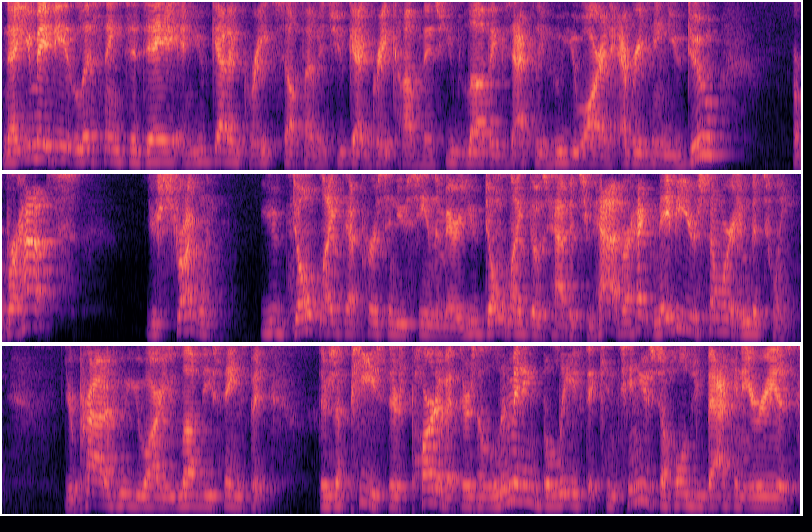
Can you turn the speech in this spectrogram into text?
Now, you may be listening today and you've got a great self image, you've got great confidence, you love exactly who you are and everything you do, or perhaps you're struggling. You don't like that person you see in the mirror, you don't like those habits you have, or heck, maybe you're somewhere in between. You're proud of who you are, you love these things, but there's a piece, there's part of it, there's a limiting belief that continues to hold you back in areas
